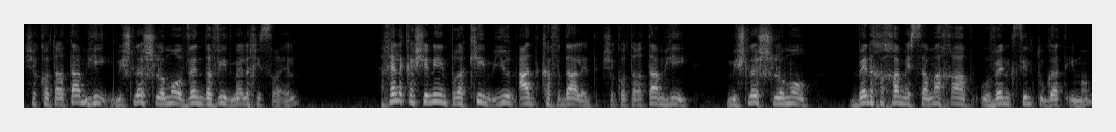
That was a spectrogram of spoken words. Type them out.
שכותרתם היא משלי שלמה בן דוד מלך ישראל. החלק השני הם פרקים י' עד כ"ד, שכותרתם היא משלי שלמה בן חכם ישמח אב ובן כסיל תוגת אמו.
